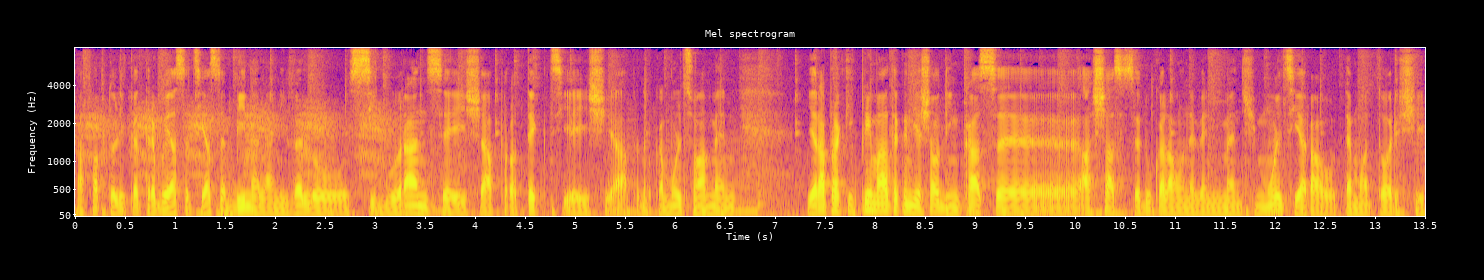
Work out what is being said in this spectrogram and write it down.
a faptului că trebuia să-ți iasă bine la nivelul siguranței și a protecției și a, pentru că mulți oameni era practic prima dată când ieșeau din case așa să se ducă la un eveniment și mulți erau temători și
